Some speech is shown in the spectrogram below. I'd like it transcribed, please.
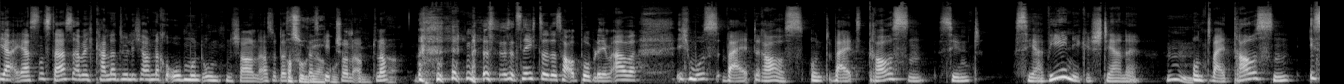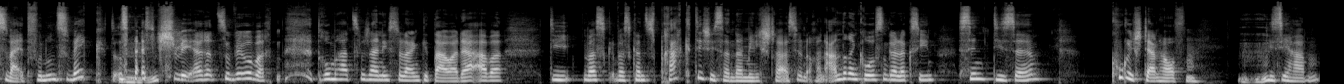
Ja, erstens das, aber ich kann natürlich auch nach oben und unten schauen. Also das, so, das ja, geht gut, schon ab. Ne? Das ist jetzt nicht so das Hauptproblem, aber ich muss weit raus. Und weit draußen sind sehr wenige Sterne. Hm. Und weit draußen ist weit von uns weg. Das Mhm. heißt, schwerer zu beobachten. Drum hat es wahrscheinlich so lange gedauert. Ja? Aber die, was, was ganz praktisch ist an der Milchstraße und auch an anderen großen Galaxien, sind diese Kugelsternhaufen, die sie haben,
